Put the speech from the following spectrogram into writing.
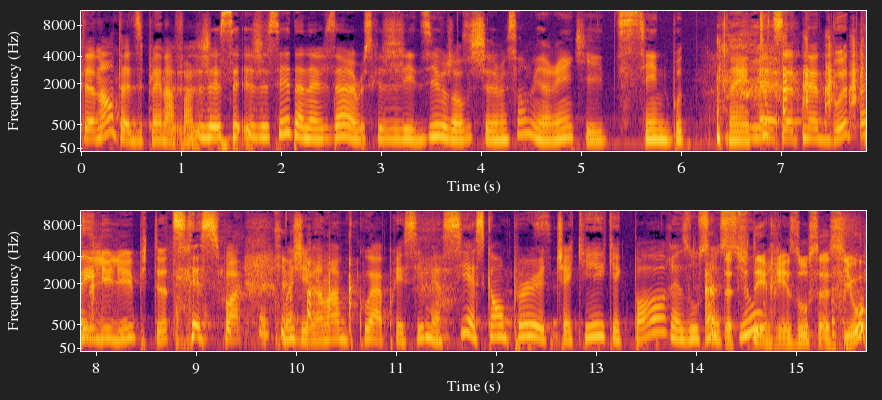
t'as- non, t'as dit plein d'affaires. J'essa- J'essayais d'analyser un peu ce que j'ai dit aujourd'hui. Je me semble qu'il n'y a rien qui tient debout. Ben, Tout se tenait debout, des lulus puis tout, c'était super. Moi, j'ai vraiment beaucoup apprécié. Merci. Est-ce qu'on peut checker quelque part, réseaux T'as-tu sociaux? des réseaux sociaux?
